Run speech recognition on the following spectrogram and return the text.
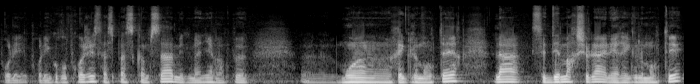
Pour les, pour les gros projets, ça se passe comme ça, mais de manière un peu euh, moins réglementaire. Là, cette démarche-là, elle est réglementée.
